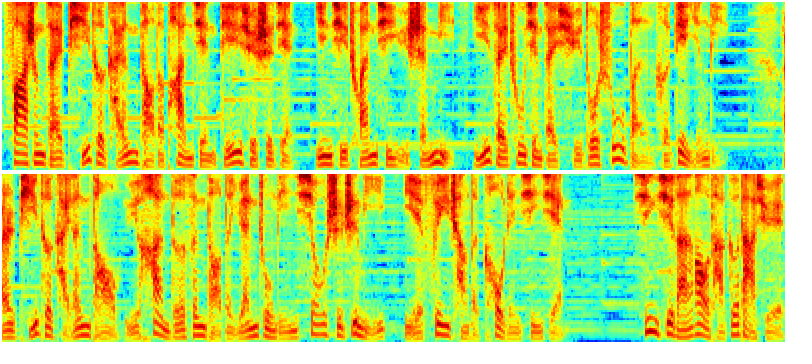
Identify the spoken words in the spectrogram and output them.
发生在皮特凯恩岛的叛舰喋血事件，因其传奇与神秘，一再出现在许多书本和电影里；而皮特凯恩岛与汉德森岛的原住民消失之谜，也非常的扣人心弦。新西兰奥塔哥大学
